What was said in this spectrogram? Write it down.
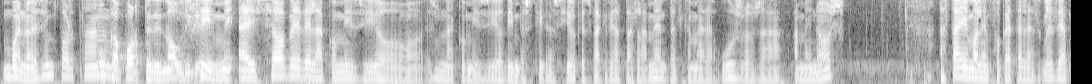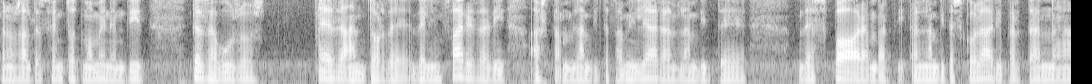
Bueno, és important... O que aporta de nou, diguéssim. Sí, això ve de la comissió, és una comissió d'investigació que es va crear al Parlament per tema d'abusos a, a menors. Estava molt enfocat a l'Església, però nosaltres en tot moment hem dit que els abusos és a l'entorn de, de l'infant, és a dir, està en l'àmbit familiar, en l'àmbit de, d'esport en, en l'àmbit escolar i per tant eh,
